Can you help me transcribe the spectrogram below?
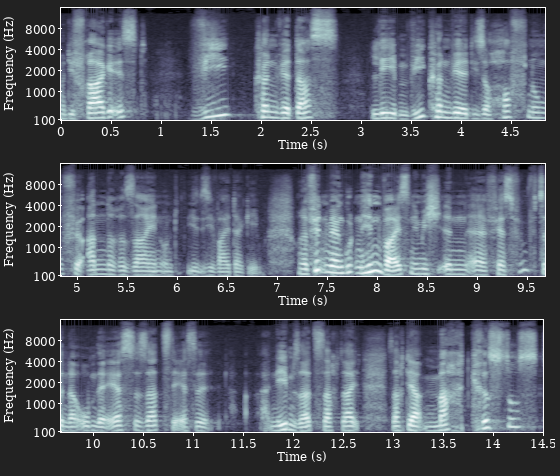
Und die Frage ist, wie können wir das leben? Wie können wir diese Hoffnung für andere sein und sie weitergeben? Und da finden wir einen guten Hinweis, nämlich in äh, Vers 15 da oben, der erste Satz, der erste Nebensatz sagt, sagt ja, macht Christus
